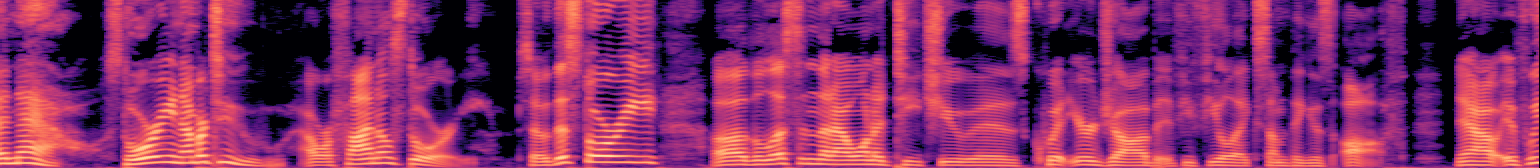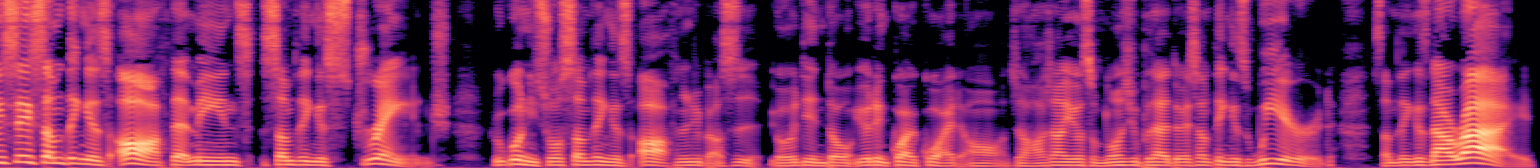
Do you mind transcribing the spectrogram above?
And now, story number two, our final story. So, this story, uh, the lesson that I want to teach you is quit your job if you feel like something is off. Now, if we say something is off, that means something is strange. 如果你说 something is off，那就表示有一点东有点怪怪的哦，就好像有什么东西不太对。Something is weird. Something is not right.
